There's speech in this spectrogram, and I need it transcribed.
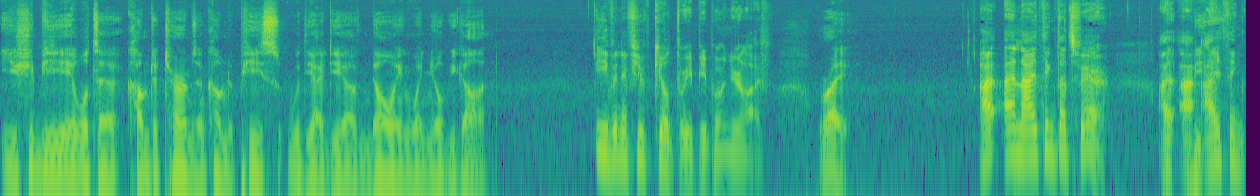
you should be able to come to terms and come to peace with the idea of knowing when you'll be gone. Even if you've killed three people in your life, Right. I and I think that's fair. I, I, I think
